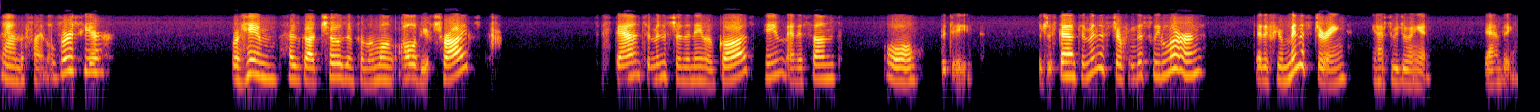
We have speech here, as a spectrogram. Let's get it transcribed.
And the final verse here for him has God chosen from among all of your tribes to stand to minister in the name of God, him and his sons, all the days. So to stand to minister, from this we learn that if you're ministering, you have to be doing it standing.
